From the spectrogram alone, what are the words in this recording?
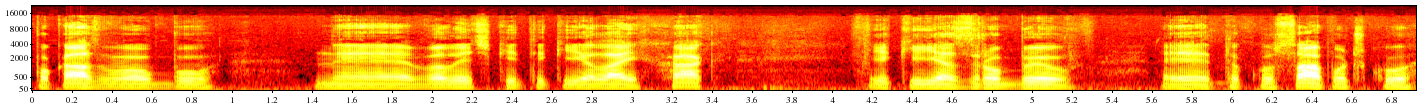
Показував був невеличкий такий лайфхак, який я зробив е, таку сапочку,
